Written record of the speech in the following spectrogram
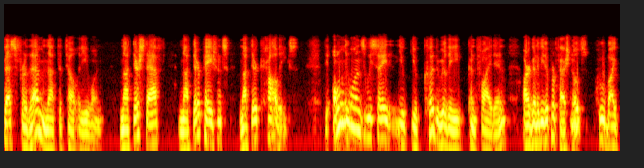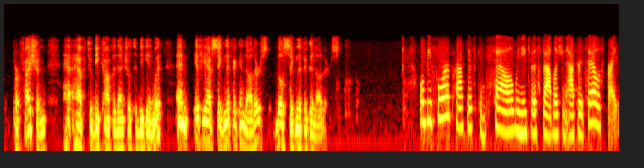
best for them not to tell anyone, not their staff, not their patients, not their colleagues. The only ones we say you, you could really confide in are going to be the professionals who, by profession, ha- have to be confidential to begin with. And if you have significant others, those significant others. Well, before a practice can sell, we need to establish an accurate sales price.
